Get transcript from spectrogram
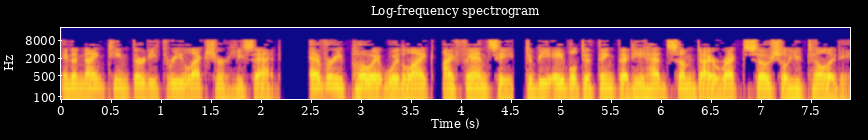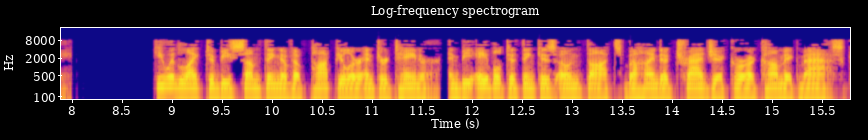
In a 1933 lecture he said, "...every poet would like, I fancy, to be able to think that he had some direct social utility." He would like to be something of a popular entertainer, and be able to think his own thoughts behind a tragic or a comic mask.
